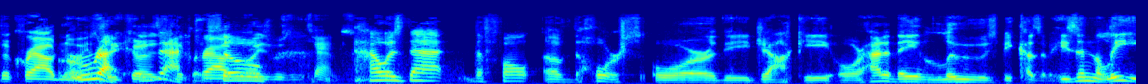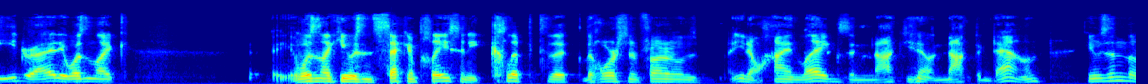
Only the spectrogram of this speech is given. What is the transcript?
the crowd noise right, because exactly. the crowd so noise was intense. How is that the fault of the horse or the jockey, or how did they lose because of it? He's in the lead, right? It wasn't like it wasn't like he was in second place and he clipped the, the horse in front of him, you know hind legs and knocked you know knocked him down. He was in the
